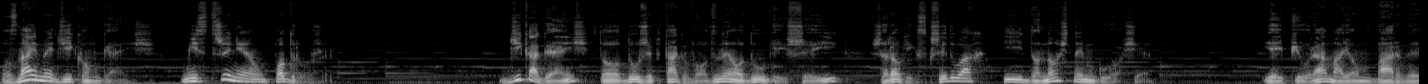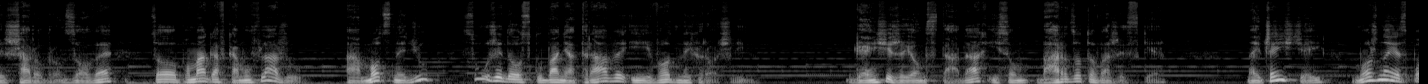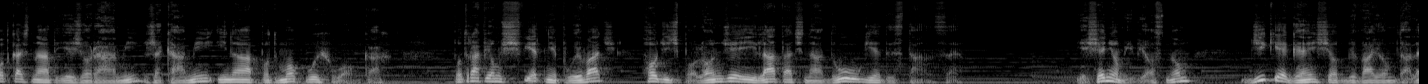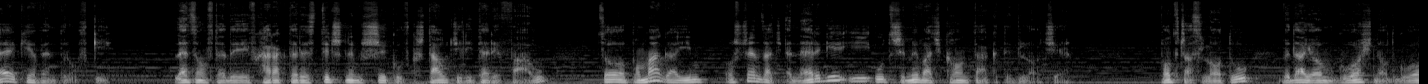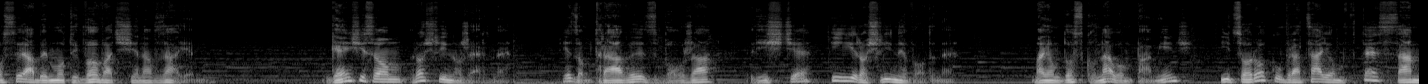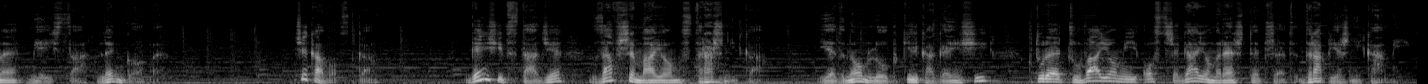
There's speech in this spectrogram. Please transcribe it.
Poznajmy dziką gęś, mistrzynię podróży. Dzika gęś to duży ptak wodny o długiej szyi, szerokich skrzydłach i donośnym głosie. Jej pióra mają barwy szaro-brązowe, co pomaga w kamuflażu, a mocny dziób służy do skubania trawy i wodnych roślin. Gęsi żyją w stadach i są bardzo towarzyskie. Najczęściej można je spotkać nad jeziorami, rzekami i na podmokłych łąkach. Potrafią świetnie pływać, chodzić po lądzie i latać na długie dystanse. Jesienią i wiosną dzikie gęsie odbywają dalekie wędrówki. Lecą wtedy w charakterystycznym szyku w kształcie litery V, co pomaga im oszczędzać energię i utrzymywać kontakt w locie. Podczas lotu wydają głośne odgłosy, aby motywować się nawzajem. Gęsi są roślinożerne. Jedzą trawy, zboża, liście i rośliny wodne. Mają doskonałą pamięć i co roku wracają w te same miejsca lęgowe. Ciekawostka. Gęsi w stadzie zawsze mają strażnika. Jedną lub kilka gęsi, które czuwają i ostrzegają resztę przed drapieżnikami.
